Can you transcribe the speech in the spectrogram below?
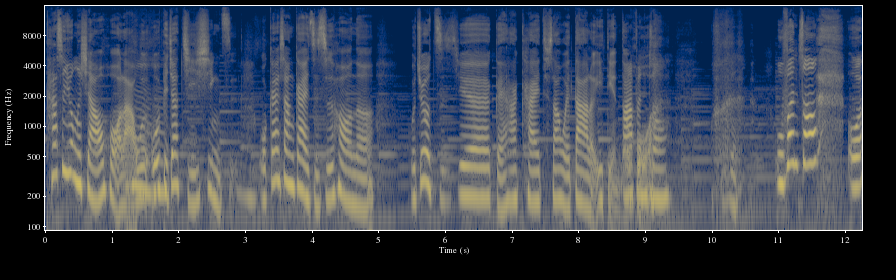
它是用小火啦，嗯、我我比较急性子，我盖上盖子之后呢。我就直接给它开稍微大了一点的火，八分钟，五分钟。我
